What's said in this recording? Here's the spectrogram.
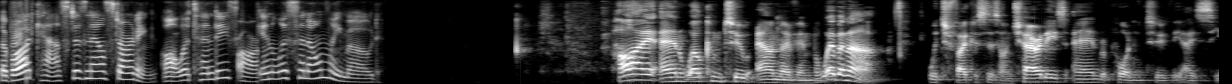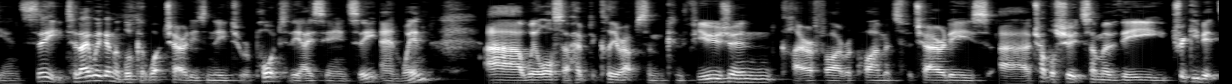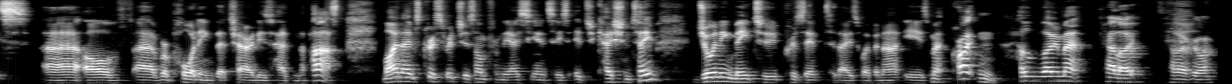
The broadcast is now starting. All attendees are in listen-only mode. Hi, and welcome to our November webinar, which focuses on charities and reporting to the ACNC. Today, we're going to look at what charities need to report to the ACNC and when. Uh, we'll also hope to clear up some confusion, clarify requirements for charities, uh, troubleshoot some of the tricky bits uh, of uh, reporting that charities had in the past. My name's Chris Richards. I'm from the ACNC's education team. Joining me to present today's webinar is Matt Crichton. Hello, Matt. Hello. Hello, everyone.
